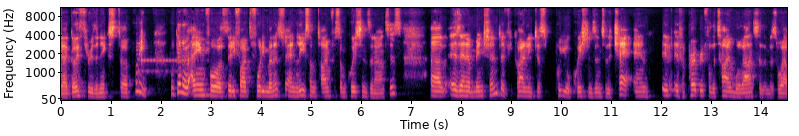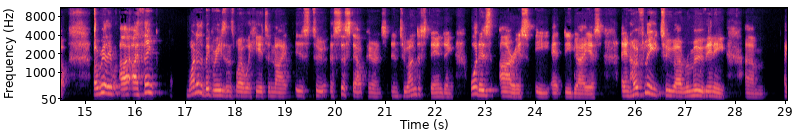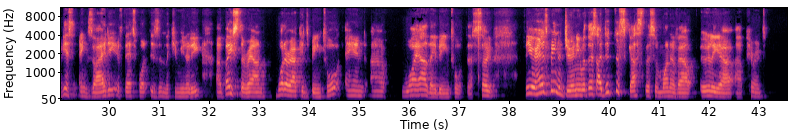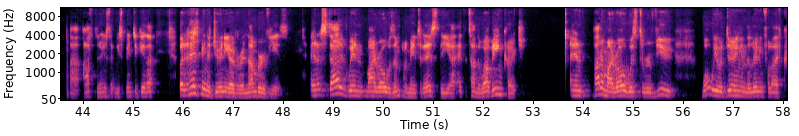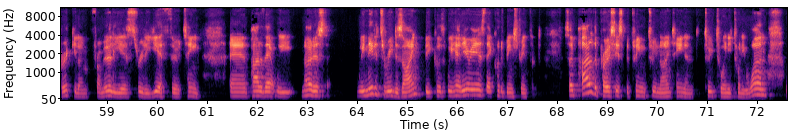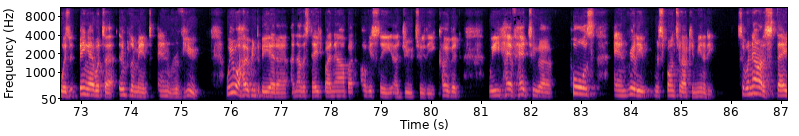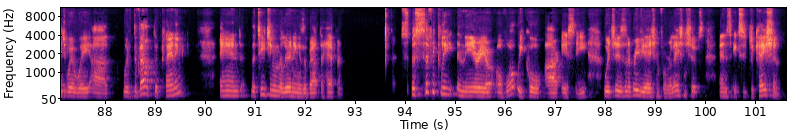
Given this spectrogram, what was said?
uh, go through the next uh, probably we're going to aim for 35 to 40 minutes and leave some time for some questions and answers. Uh, as Anna mentioned, if you kindly just put your questions into the chat and if, if appropriate for the time, we'll answer them as well. But really, I, I think one of the big reasons why we're here tonight is to assist our parents into understanding what is RSE at DBIS and hopefully to uh, remove any um, I guess, anxiety, if that's what is in the community, uh, based around what are our kids being taught and uh, why are they being taught this. So there has been a journey with this. I did discuss this in one of our earlier uh, parent uh, afternoons that we spent together, but it has been a journey over a number of years. And it started when my role was implemented as the, uh, at the time, the well-being coach. And part of my role was to review what we were doing in the Learning for Life curriculum from early years through to year 13. And part of that, we noticed we needed to redesign because we had areas that could have been strengthened. So part of the process between 2019 and 2021 was being able to implement and review. We were hoping to be at a, another stage by now, but obviously uh, due to the COVID, we have had to uh, pause and really respond to our community. So we're now at a stage where we are, we've developed the planning and the teaching and the learning is about to happen. Specifically in the area of what we call RSE, which is an abbreviation for relationships and education.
